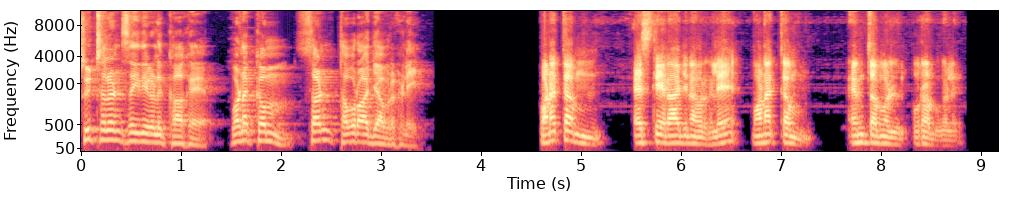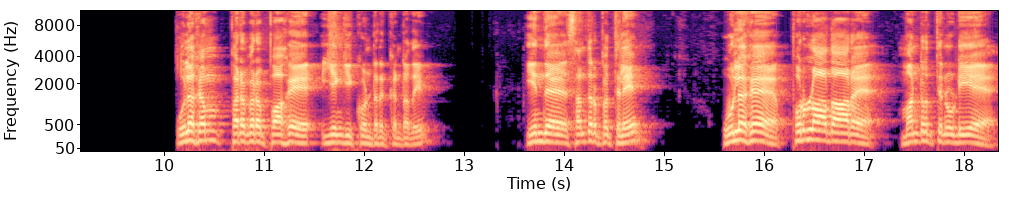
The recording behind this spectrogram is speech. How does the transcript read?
சுவிட்சர்லாந்து செய்திகளுக்காக வணக்கம் சன் தவராஜா அவர்களே. வணக்கம் எஸ் கே ராஜன் அவர்களே. வணக்கம் எம் தமிழ் உறவுகளே. உலகம் பரபரப்பாக இயங்கிக் கொண்டிருக்கின்றது. இந்த சந்தர்ப்பத்திலே உலக பொருளாதார மன்றத்தினுடைய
